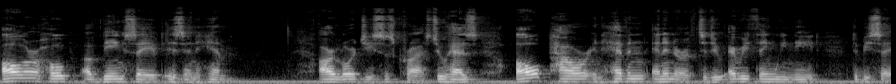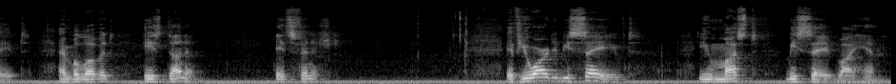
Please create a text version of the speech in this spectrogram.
All our hope of being saved is in Him, our Lord Jesus Christ, who has all power in heaven and in earth to do everything we need to be saved. And beloved, He's done it. It's finished. If you are to be saved, you must be saved by Him.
